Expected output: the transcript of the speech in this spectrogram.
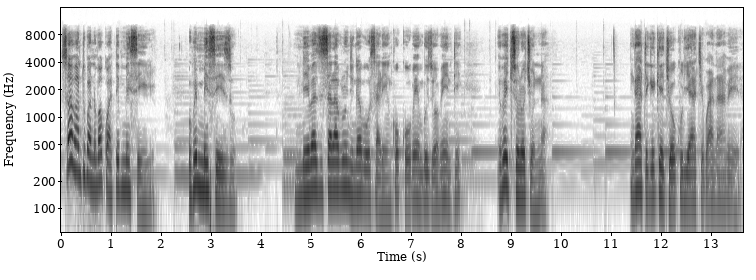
So abantu bano bakwata emmese eyo oba emmese ezo ne bazisala bulungi nga bw'osala enkoko oba embuzi oba ente oba ekisolo kyonna ng'ategeka ekyokulya kye bw'anaabeera.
